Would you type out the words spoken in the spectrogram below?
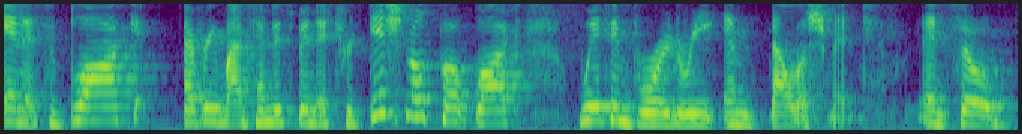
and it's a block every month, and it's been a traditional quilt block with embroidery embellishment. And so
